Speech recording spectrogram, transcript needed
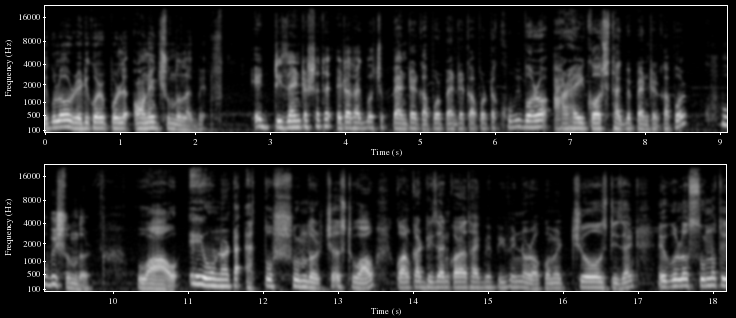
এগুলো রেডি করে পড়লে অনেক সুন্দর লাগবে। এই ডিজাইনটার সাথে এটা থাকবে হচ্ছে প্যান্টের কাপড়। প্যান্টের কাপড়টা খুবই বড়, আড়াই গজ থাকবে প্যান্টের কাপড়। খুবই সুন্দর। ওয়াও, এই ওনাটা এত সুন্দর, জাস্ট ওয়াও। কলকার ডিজাইন করা থাকবে, বিভিন্ন রকমের চোজ ডিজাইন। এগুলো সুন্নতি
